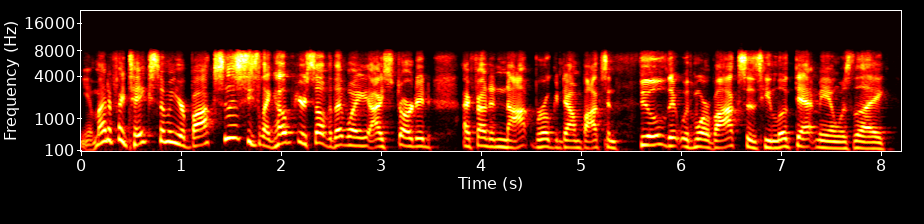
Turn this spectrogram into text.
you mind if I take some of your boxes? He's like, help yourself. And that way I started, I found a not broken down box and filled it with more boxes. He looked at me and was like,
